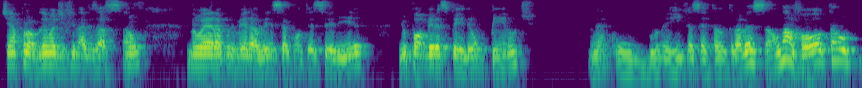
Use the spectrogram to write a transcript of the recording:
tinha problema de finalização. Não era a primeira vez que isso aconteceria. E o Palmeiras perdeu um pênalti, né, com o Bruno Henrique acertando travessão. Na volta, o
